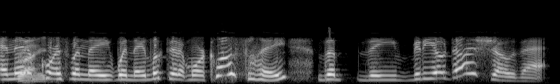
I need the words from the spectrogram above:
And then Right. of course when they when they looked at it more closely, the the video does show that.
